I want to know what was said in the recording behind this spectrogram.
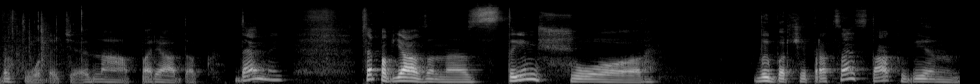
виходить на порядок денний. Це пов'язане з тим, що виборчий процес, так, він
